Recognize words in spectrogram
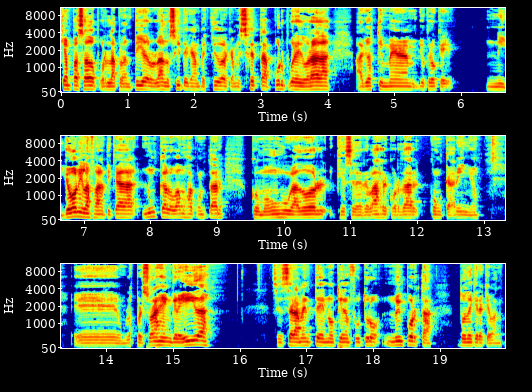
que han pasado por la plantilla de Orlando City, que han vestido la camiseta púrpura y dorada a Justin Merriam. Yo creo que ni yo ni la fanaticada nunca lo vamos a contar como un jugador que se le va a recordar con cariño. Eh, las personas engreídas, sinceramente, no tienen futuro, no importa dónde quiera que van.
